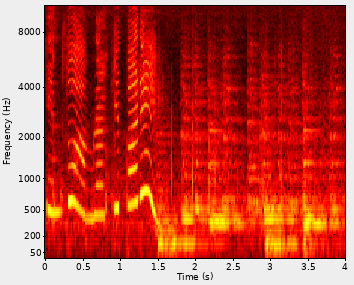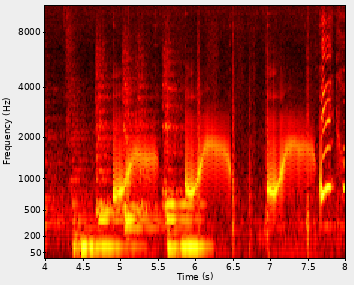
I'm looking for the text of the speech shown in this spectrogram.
কিন্তু আমরা কি পারি? দেখো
